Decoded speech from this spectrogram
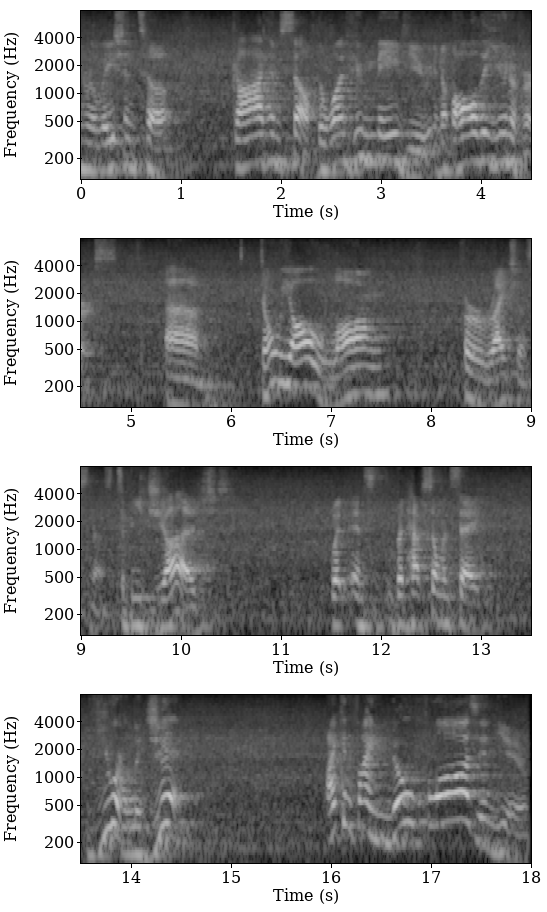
in relation to God Himself, the one who made you in all the universe. Um, don't we all long for righteousness, to be judged, but, and, but have someone say, You are legit. I can find no flaws in you.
